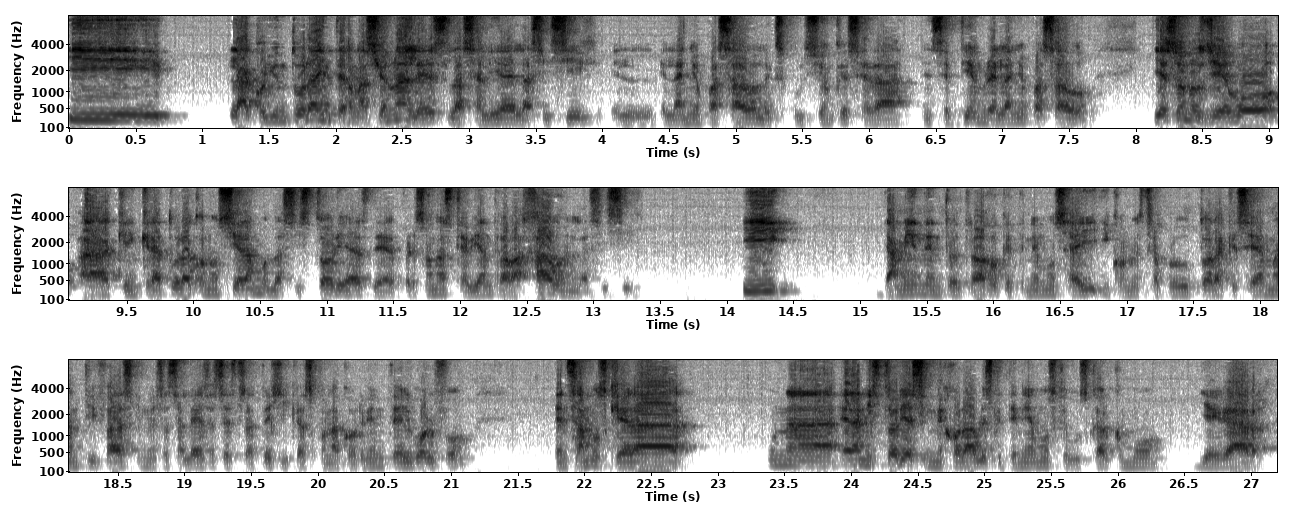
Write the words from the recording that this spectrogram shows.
y la coyuntura internacional es la salida de la CICIG el, año pasado, la expulsión que se da en septiembre del año pasado y eso nos llevó a que en Creatura conociéramos las historias de personas que habían trabajado en la CICIG y también dentro del trabajo que tenemos ahí y con nuestra productora que se llama Antifaz y nuestras alianzas estratégicas con la corriente del Golfo, pensamos que era una, eran historias inmejorables que teníamos que buscar cómo llegar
